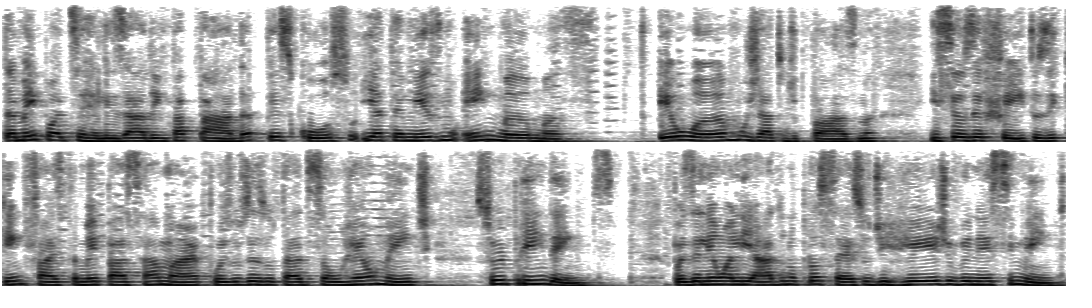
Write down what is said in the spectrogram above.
Também pode ser realizado em papada, pescoço e até mesmo em mamas. Eu amo jato de plasma e seus efeitos e quem faz também passa a amar, pois os resultados são realmente surpreendentes, pois ele é um aliado no processo de rejuvenescimento.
